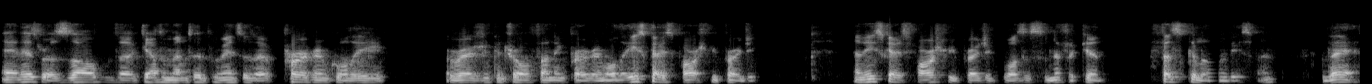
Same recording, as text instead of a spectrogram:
And as a result, the government implemented a program called the Erosion Control Funding Program, or the East Coast Forestry Project. And the East Coast Forestry Project was a significant fiscal investment that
